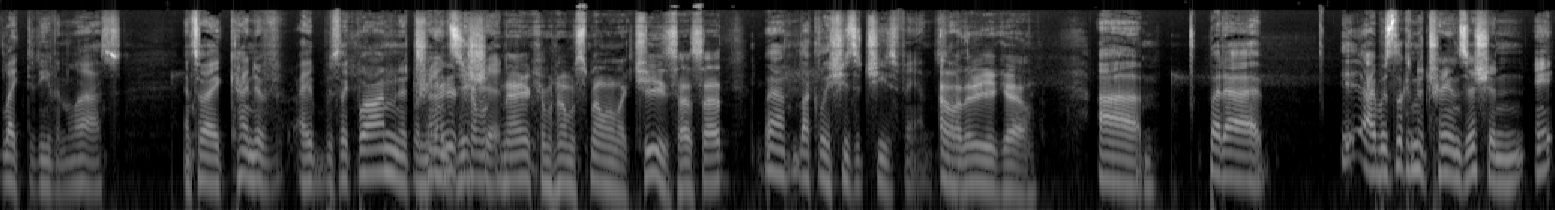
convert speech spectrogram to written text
liked it even less. And so I kind of I was like, well, I'm going to Now you're, transition. coming, now you're coming home smelling like cheese. How's that? Well, luckily she's a cheese fan. so- Oh, there you go. um, but uh, I was looking to transition, a-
